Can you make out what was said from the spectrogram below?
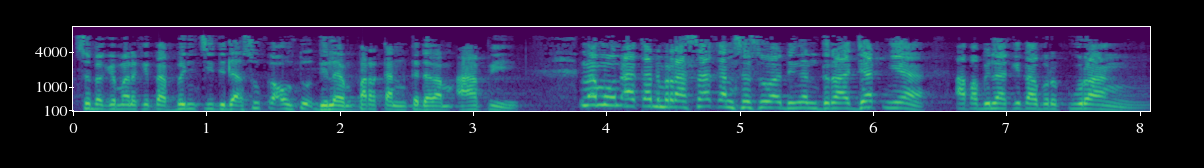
sebagaimana kita benci tidak suka untuk dilemparkan ke dalam api. Namun akan merasakan sesuai dengan derajatnya apabila kita berkurang.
